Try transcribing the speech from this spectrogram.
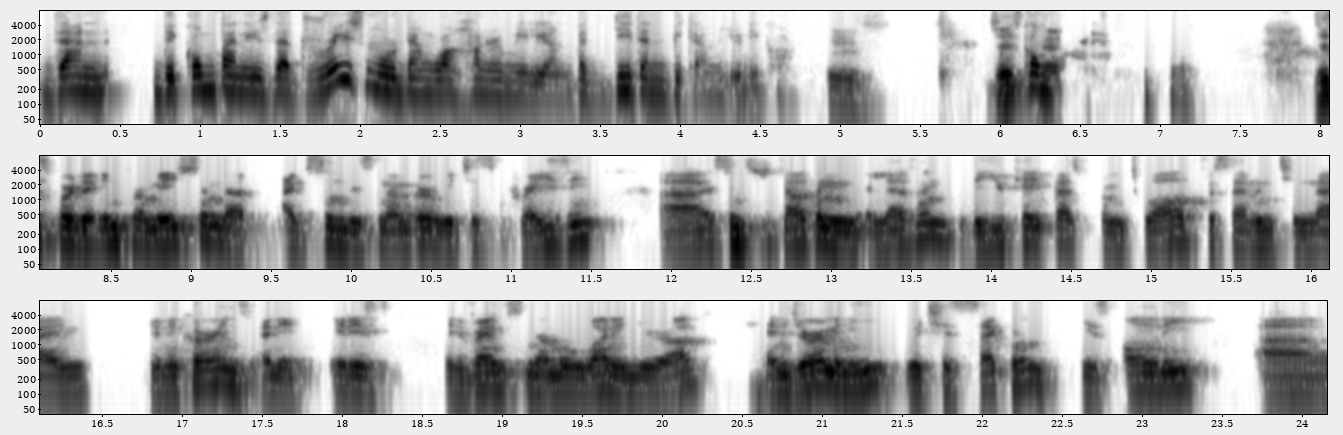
than the companies that raised more than 100 million but didn't become unicorn mm. just, uh, just for the information that i've seen this number which is crazy uh, since 2011 the uk passed from 12 to 79 unicorns and it, it is it ranks number one in europe and germany which is second is only uh,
